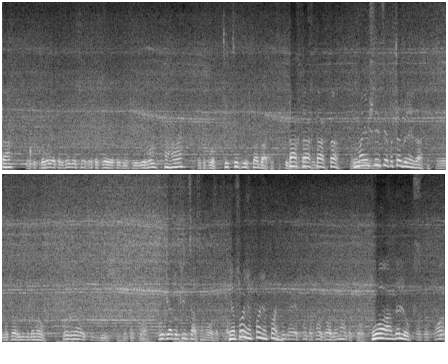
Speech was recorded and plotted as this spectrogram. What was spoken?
Так. От кого я так дивлюся, отако я позначив його. Ага. Отак от, чуть-чуть люфта дати. чуть-чуть. Так, Ну, так, так, так. Ми маємо шліці, то що би не дати? е, Мотор не буде мав, ну, навіть чуть більше. Отако. Тут я до кінця самого запхав. Я поняв, поняв, поняв. Тут я, якщо тако згодимо, тако. О, делюкс. Отако.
